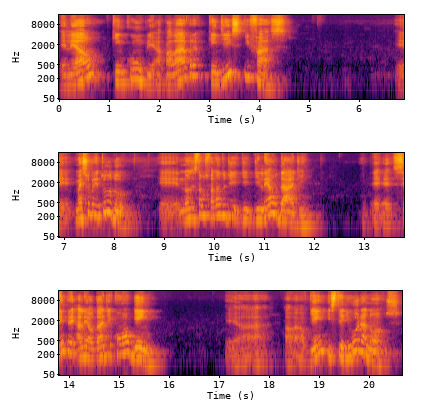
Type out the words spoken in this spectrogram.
É leal quem cumpre a palavra, quem diz e faz. É, mas, sobretudo, é, nós estamos falando de, de, de lealdade. É, é, sempre a lealdade com alguém. É, a, a, alguém exterior a nós.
